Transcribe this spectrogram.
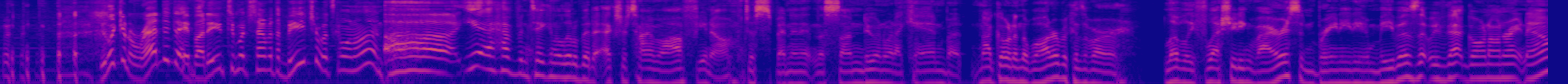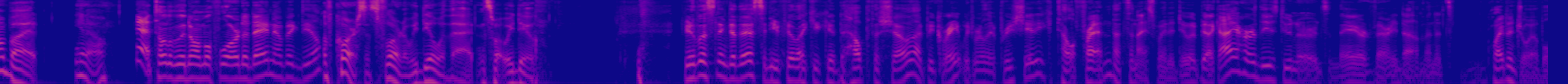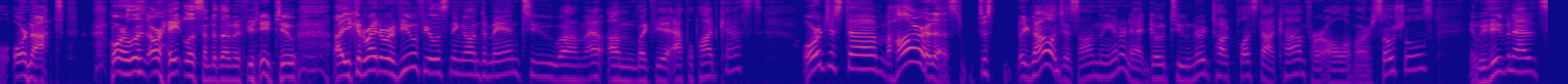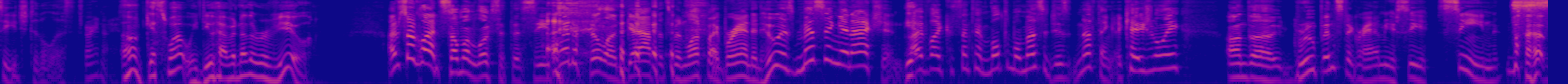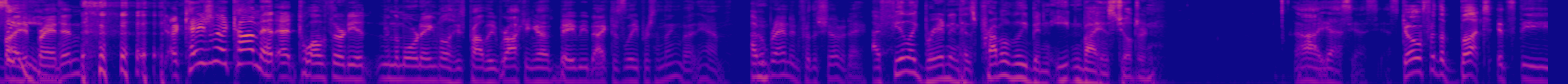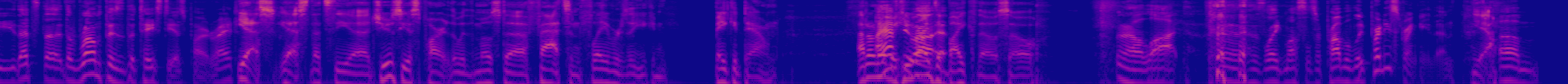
You're looking red today, buddy. Too much time at the beach, or what's going on? Uh, yeah, I have been taking a little bit of extra time off, you know, just spending it in the sun, doing what I can, but not going in the water because of our lovely flesh eating virus and brain eating amoebas that we've got going on right now. But, you know, yeah, totally normal Florida day, no big deal. of course, it's Florida. We deal with that. It's what we do. If you're listening to this and you feel like you could help the show, that'd be great. We'd really appreciate it. You could tell a friend. That's a nice way to do it. Be like, I heard these two nerds and they are very dumb and it's quite enjoyable, or not, or or hate listen to them if you need to. Uh, you could write a review if you're listening on demand to um, on like via Apple Podcasts, or just um, holler at us. Just acknowledge us on the internet. Go to nerdtalkplus.com for all of our socials, and we've even added Siege to the list. It's very nice. Oh, guess what? We do have another review. I'm so glad someone looks at this scene. Way to fill a gap that's been left by Branden, who is missing in action. I've like sent him multiple messages, nothing. Occasionally on the group Instagram, you see seen by, by Branden. Occasionally a comment at 12:30 in the morning while he's probably rocking a baby back to sleep or something. But yeah, no Branden for the show today. I feel like Branden has probably been eaten by his children. Ah, yes, yes, yes. Go for the butt. It's the that's the the rump is the tastiest part, right? Yes, yes, that's the uh, juiciest part with the most uh, fats and flavors that you can bake it down. I don't I know, have but he to, rides uh, a bike though, so A lot. Uh, His leg muscles are probably pretty stringy then. yeah. Um,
